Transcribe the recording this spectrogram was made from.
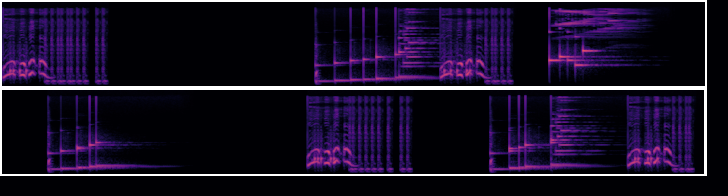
Woo! Hooray!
